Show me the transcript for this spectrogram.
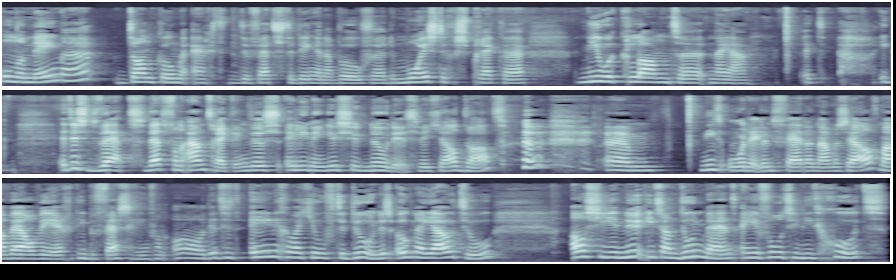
ondernemen. Dan komen echt de vetste dingen naar boven. De mooiste gesprekken, nieuwe klanten. Nou ja, het, ik, het is wet, wet van aantrekking. Dus Eline, you should know this, weet je wel, dat. um, niet oordelend verder naar mezelf, maar wel weer die bevestiging van: oh, dit is het enige wat je hoeft te doen. Dus ook naar jou toe. Als je je nu iets aan het doen bent en je voelt je niet goed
